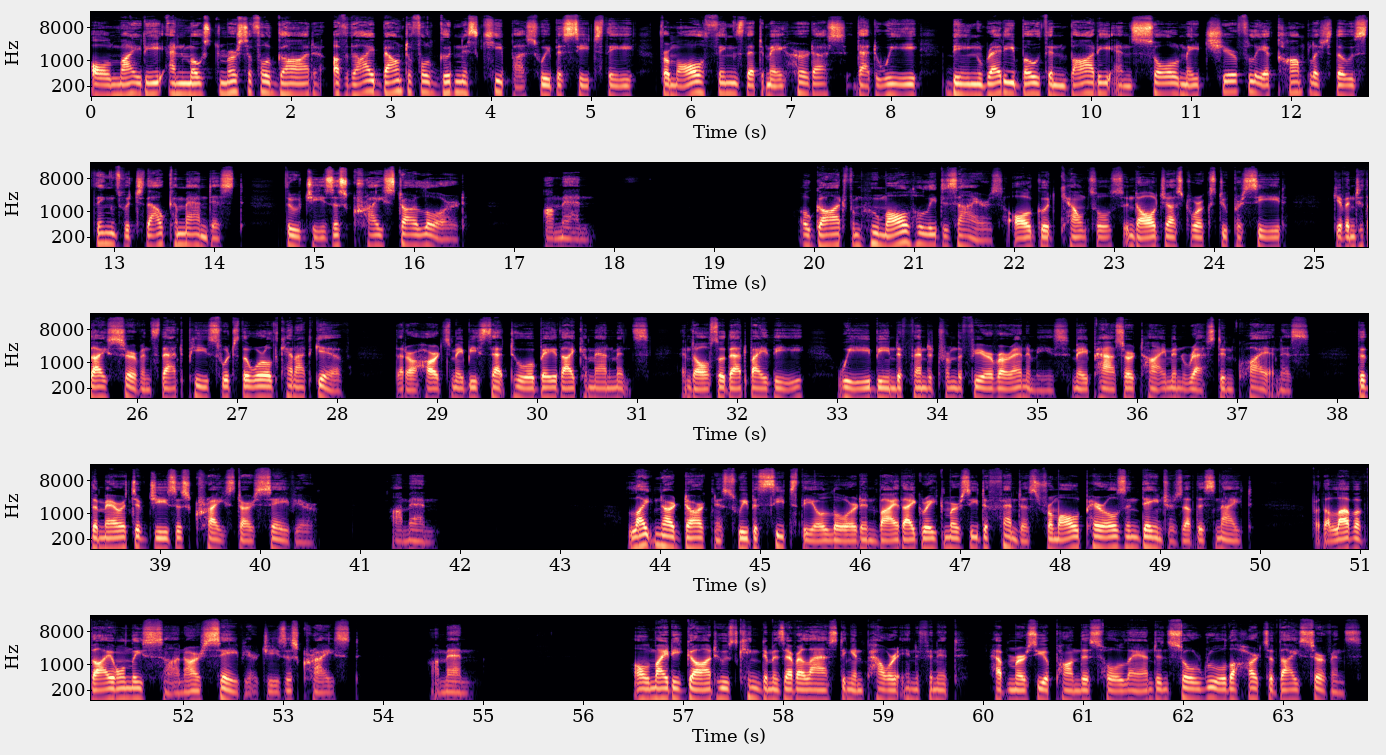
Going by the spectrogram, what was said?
Almighty and most merciful God, of thy bountiful goodness keep us, we beseech thee, from all things that may hurt us, that we, being ready both in body and soul, may cheerfully accomplish those things which thou commandest, through Jesus Christ our Lord. Amen. O God, from whom all holy desires, all good counsels, and all just works do proceed, give unto thy servants that peace which the world cannot give, that our hearts may be set to obey thy commandments, and also that by thee, we, being defended from the fear of our enemies, may pass our time in rest and quietness, through the merits of Jesus Christ our Saviour. Amen. Lighten our darkness, we beseech thee, O Lord, and by thy great mercy defend us from all perils and dangers of this night, for the love of thy only Son, our Saviour, Jesus Christ. Amen. Almighty God, whose kingdom is everlasting and power infinite, have mercy upon this whole land, and so rule the hearts of thy servants,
